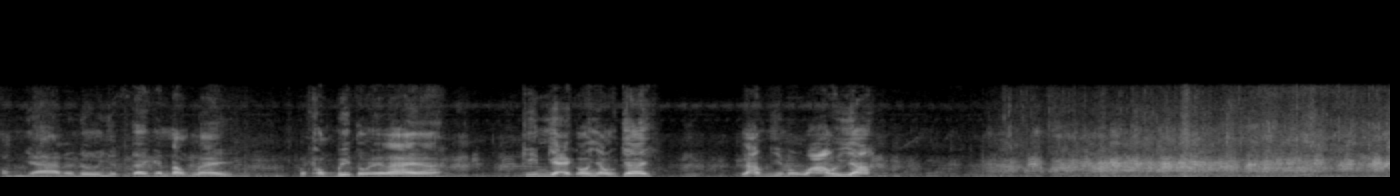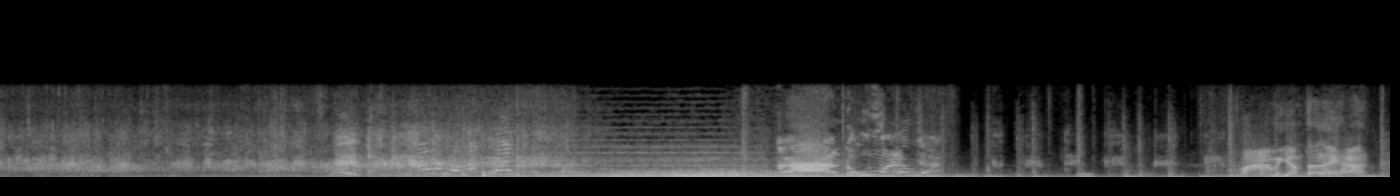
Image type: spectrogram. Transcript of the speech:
Ông già nó đưa dịch tới cánh đồng này Mà không biết tụi này là ai hả? Kiếm vài con nhậu chơi Làm gì mà quạo vậy giờ Má mày dám tới đây hả Ah!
